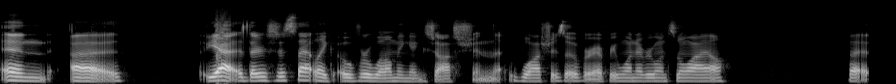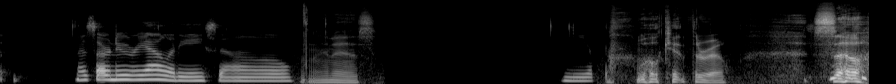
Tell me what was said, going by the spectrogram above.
and uh yeah, there's just that like overwhelming exhaustion that washes over everyone every once in a while. But that's our new reality, so It is. yep. We'll get through. So,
